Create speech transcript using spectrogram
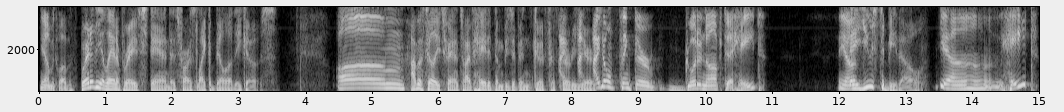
Yeah, McLovin. Where do the Atlanta Braves stand as far as likability goes? Um, I'm a Phillies fan, so I've hated them because they've been good for 30 I, years. I don't think they're good enough to hate. You know, They used to be, though. yeah, hate.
